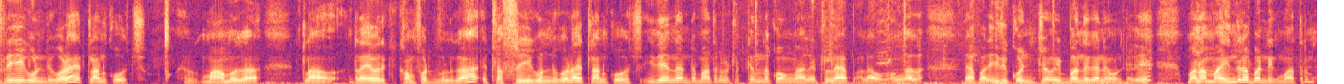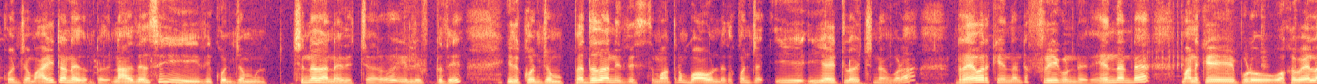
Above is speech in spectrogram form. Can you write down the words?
ఫ్రీగా ఉండి కూడా ఇట్లా అనుకోవచ్చు. మామూలుగా ఇట్లా డ్రైవర్కి కంఫర్టబుల్గా ఇట్లా ఫ్రీగా ఉండి కూడా ఇట్లా అనుకోవచ్చు. ఇదేంటంటే మాత్రం ఇట్లా కింద కొంగాలి ఇట్లా లేపాలి వంగాలి లేపాలి. ఇది కొంచెం ఇబ్బందిగానే ఉంటుంది. మన మహీంద్రా బండికి మాత్రం కొంచెం హైట్ అనేది ఉంటుంది. నాకు తెలిసి ఇది కొంచెం చిన్నదనేది ఇచ్చారు ఈ లిఫ్ట్ది. ఇది కొంచెం పెద్దదాన్ని ఇస్తే మాత్రం బాగుండేది. కొంచెం ఈ ఈ హైట్లో ఇచ్చినా కూడా డ్రైవర్కి ఏంటంటే ఫ్రీగా ఉండేది. ఏంటంటే మనకి ఇప్పుడు ఒకవేళ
